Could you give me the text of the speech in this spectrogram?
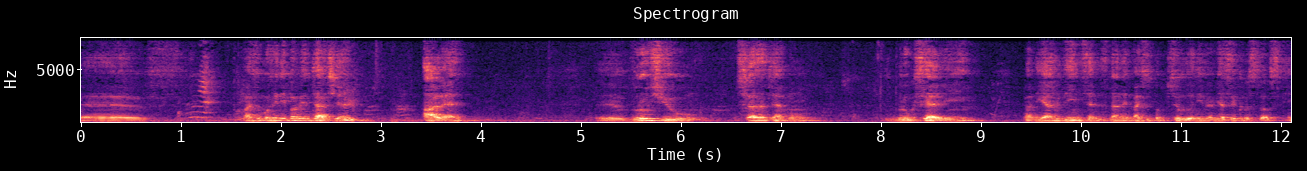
E, Państwo może nie pamiętacie, ale y, wrócił trzy lata temu z Brukseli pan Jan Vincent, znany Państwu pod pseudonimem Jacek Rostowski.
